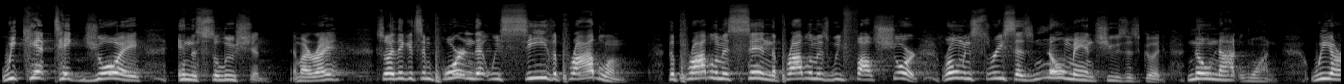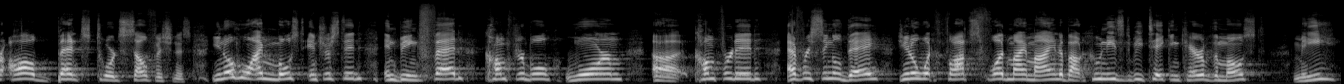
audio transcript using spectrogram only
we can't take joy in the solution. Am I right? So I think it's important that we see the problem. The problem is sin. The problem is we fall short. Romans 3 says, No man chooses good. No, not one. We are all bent towards selfishness. You know who I'm most interested in being fed, comfortable, warm, uh, comforted every single day? Do you know what thoughts flood my mind about who needs to be taken care of the most? Me.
